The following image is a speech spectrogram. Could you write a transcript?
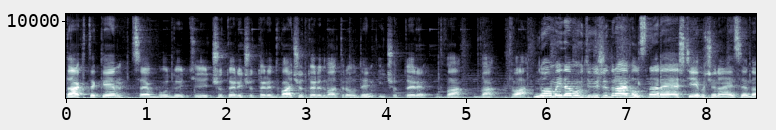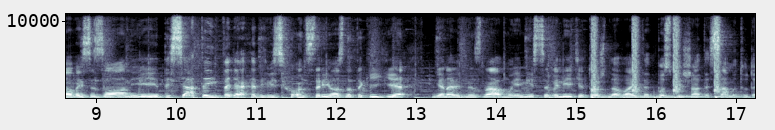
Тактики це будуть 4-4-2, 4-2-3-1 і 4-2-2-2. Ну а ми йдемо в Division Rivals. Нарешті починається новий сезон. І 10-й бляха дивізіон, серйозно такий є. Я навіть не знав. Моє місце в еліті, тож давайте поспішати саме туди.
